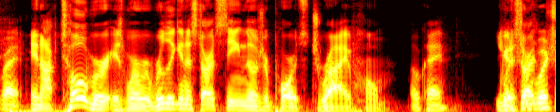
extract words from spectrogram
Right. And October is where we're really going to start seeing those reports drive home. Okay. You're going to start. Which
